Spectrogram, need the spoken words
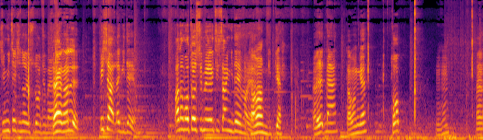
kim gidecek şimdi oraya su doldurmaya? Sen hadi. Bir şartla gideyim. Bana motor sürmeyi öğretirsen gideyim oraya. Tamam git gel. Öğretmen. Tamam gel. Top. Hı hı. He.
